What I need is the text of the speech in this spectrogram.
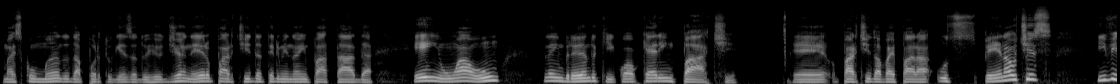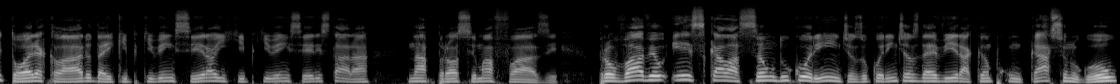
mas com o mando da portuguesa do Rio de Janeiro. Partida terminou empatada em 1 a 1 Lembrando que qualquer empate, é, a partida vai para os pênaltis e vitória, claro, da equipe que vencer. A equipe que vencer estará na próxima fase Provável escalação do Corinthians. O Corinthians deve ir a campo com Cássio no gol,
